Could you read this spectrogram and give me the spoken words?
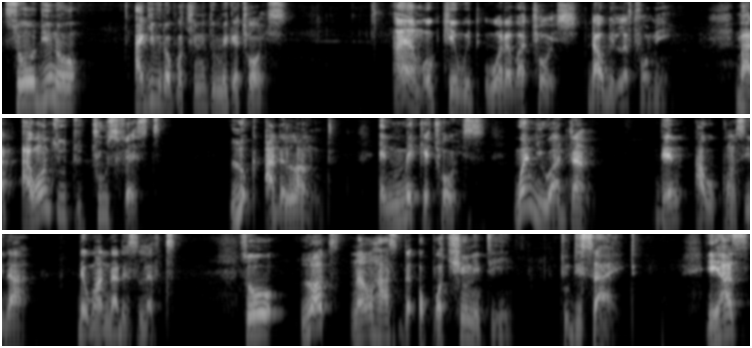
So, do you know, I give you the opportunity to make a choice. I am okay with whatever choice that will be left for me. But I want you to choose first. Look at the land and make a choice. When you are done, then I will consider the one that is left. So, Lot now has the opportunity to decide. He has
